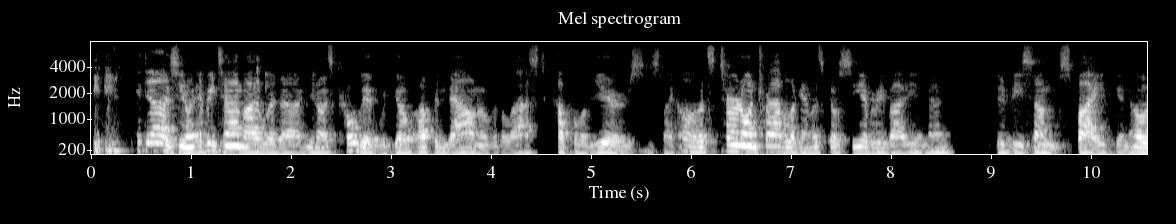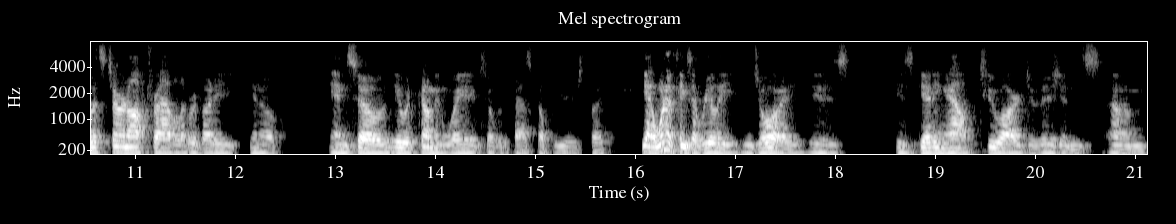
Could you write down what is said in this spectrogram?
It does. You know, every time I would, uh, you know, as COVID would go up and down over the last couple of years, it's like, oh, let's turn on travel again. Let's go see everybody. And then there'd be some spike and, oh, let's turn off travel. Everybody, you know, and so it would come in waves over the past couple of years. But yeah, one of the things I really enjoy is is getting out to our divisions, um,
